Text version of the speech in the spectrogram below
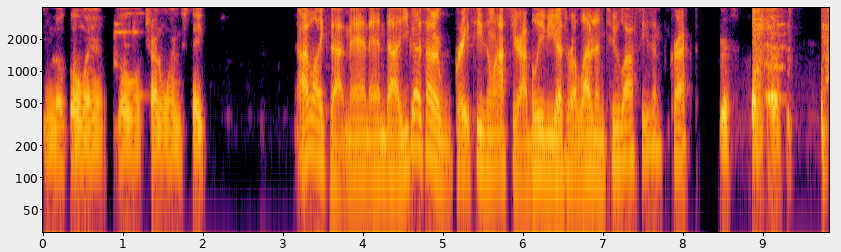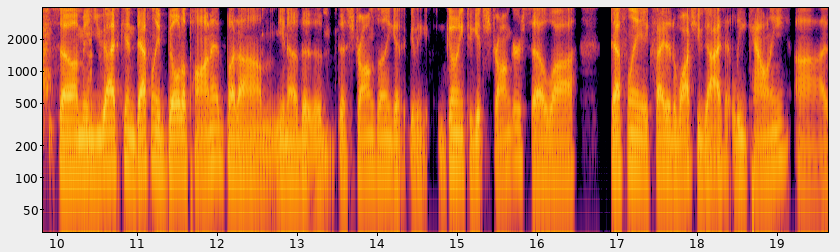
you know, go win, go trying to win the state. I like that, man. And uh, you guys had a great season last year. I believe you guys were 11 and two last season, correct? Yes. So I mean, you guys can definitely build upon it, but um, you know, the the, the strong's only get, get, going to get stronger. So uh, definitely excited to watch you guys at Lee County uh,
